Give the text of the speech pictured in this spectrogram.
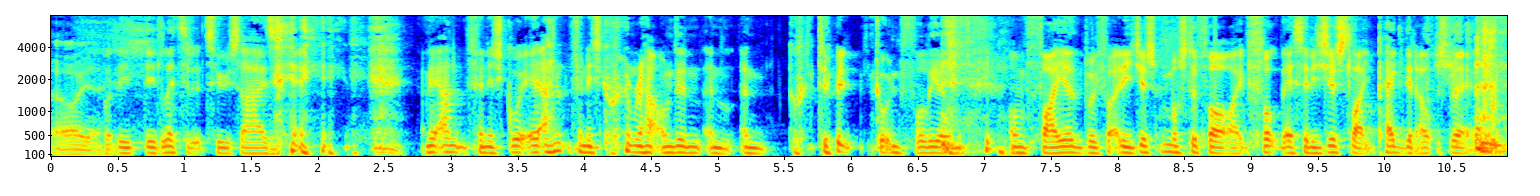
Oh yeah. But they, they'd lit it at two sides, and it hadn't finished going. It hadn't finished going round and and, and doing, going fully on, on fire before. And he just must have thought like fuck this, and he's just like pegged it out straight. away.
